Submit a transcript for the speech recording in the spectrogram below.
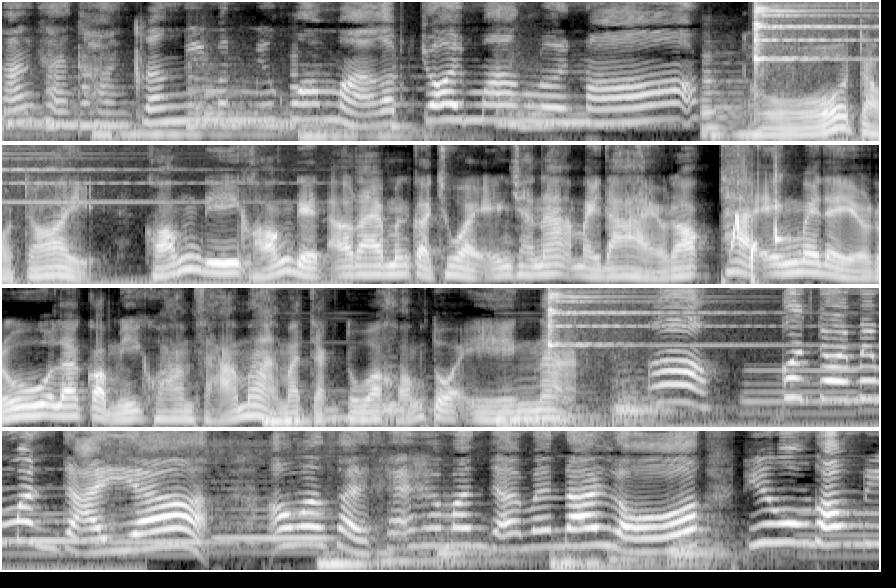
การแข่งขันครั้งนี้มันมีความหมายกับจ้อยมากเลยนะโถเจ้าจ้อยของดีของเด็ดอะไรมันก็ช่วยเองชนะไม่ได้หรอก ถ้าเองไม่ได้รู้แล้วก็มีความสามารถมาจากตัวของตัวเองนะอ้าวก็จ้อยไม่มั่นใจอะเอามาใส่แค่ให้มั่นใจไม่ได้หรอ ที่ลุงทองดี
